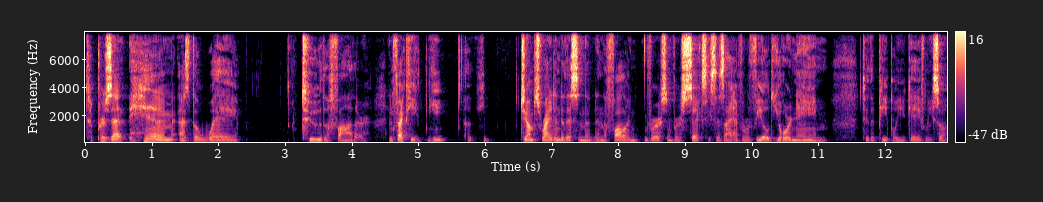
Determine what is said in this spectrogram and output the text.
to present him as the way to the Father. In fact, he, he, he jumps right into this in the, in the following verse, in verse 6. He says, I have revealed your name to the people you gave me. So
